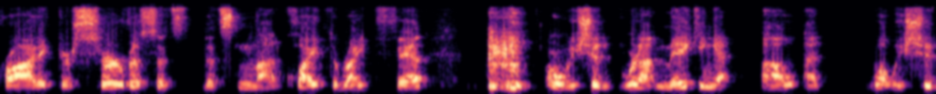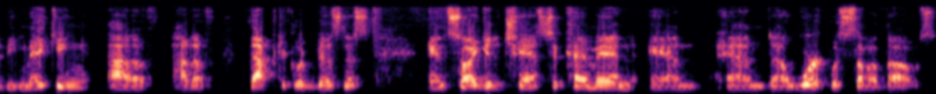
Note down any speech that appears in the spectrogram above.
product or service that's that's not quite the right fit, or we shouldn't we're not making it uh, what we should be making out of out of that particular business. And so I get a chance to come in and and uh, work with some of those.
